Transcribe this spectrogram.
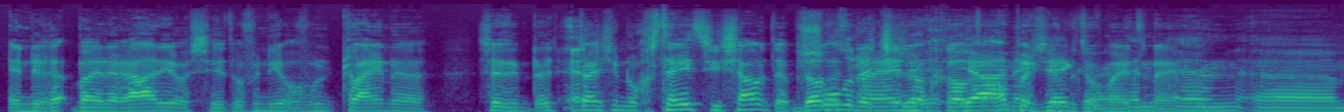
in de, bij de radio zit of in ieder geval een kleine setting, dat, dat je nog steeds die sound hebt Dat zonder dat je zo'n grote ja, amper nee, hoeft mee te nemen. En, en ehm,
